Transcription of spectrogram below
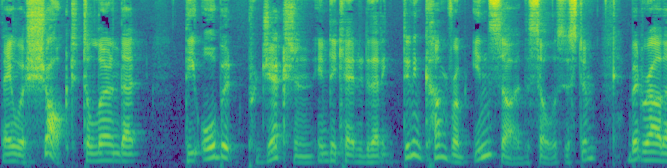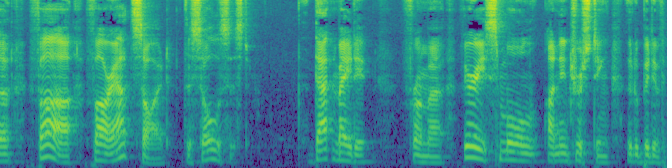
they were shocked to learn that the orbit projection indicated that it didn't come from inside the solar system, but rather far, far outside the solar system. That made it from a very small, uninteresting little bit of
